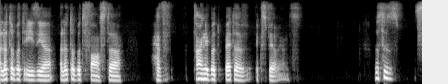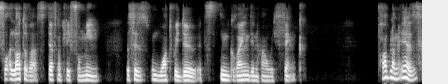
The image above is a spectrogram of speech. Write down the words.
a little bit easier, a little bit faster, have tiny bit better experience. This is for a lot of us, definitely for me, this is what we do. It's ingrained in how we think. Problem is,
